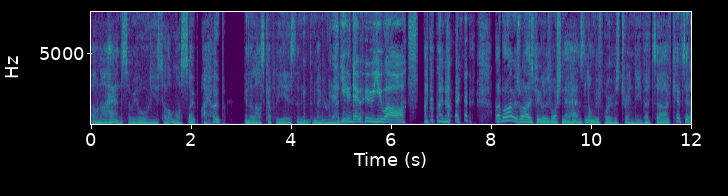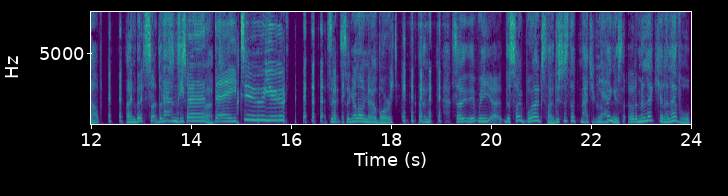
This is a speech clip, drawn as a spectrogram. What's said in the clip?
on our hands. So we've all used a lot more soap, I hope, in the last couple of years than, than maybe we had. you know who you are. I, know. Uh, well, I was one of those people who was washing their hands long before it was trendy, but uh, I've kept it up. And but so, the reason Happy birthday works, to you. Sing along now, Boris. Um, so it, we uh, the soap works though. This is the magical yeah. thing: is at a molecular level,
